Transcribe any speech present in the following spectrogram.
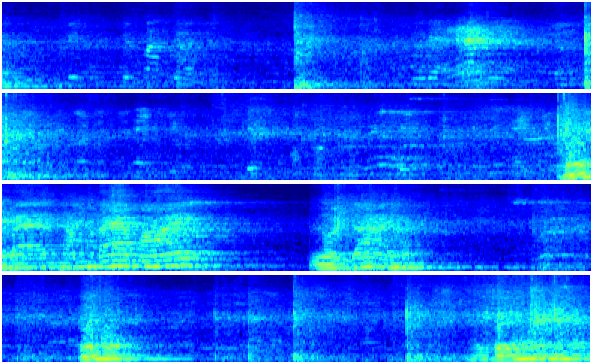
นะ เบอร์แปดทำแต้มไหม เลือกได้ครับเบอร์หกให้เบอร์ห้าครับ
